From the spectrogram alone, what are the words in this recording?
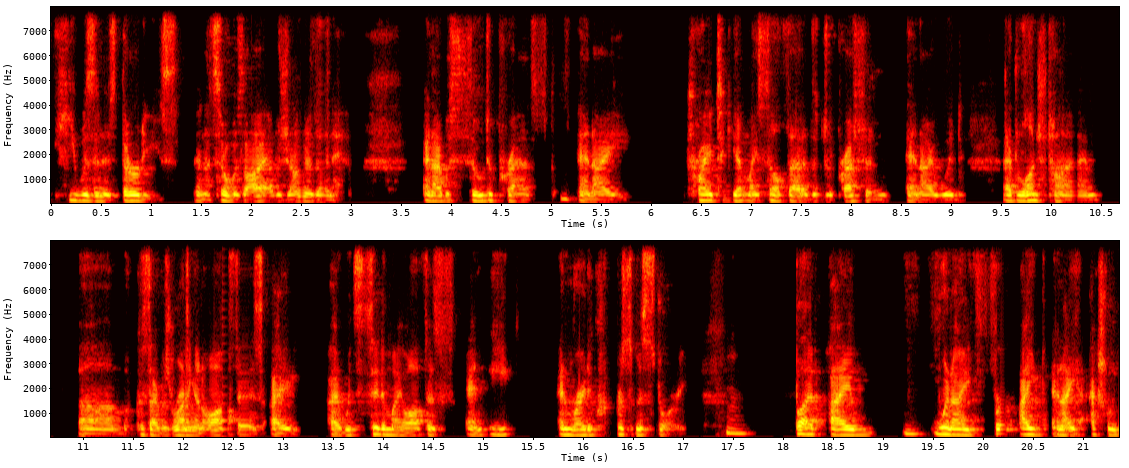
he was in his 30s and so was i i was younger than him and i was so depressed and i tried to get myself out of the depression and i would at lunchtime because um, i was running an office i i would sit in my office and eat and write a christmas story. Hmm. but i when I, I and I actually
